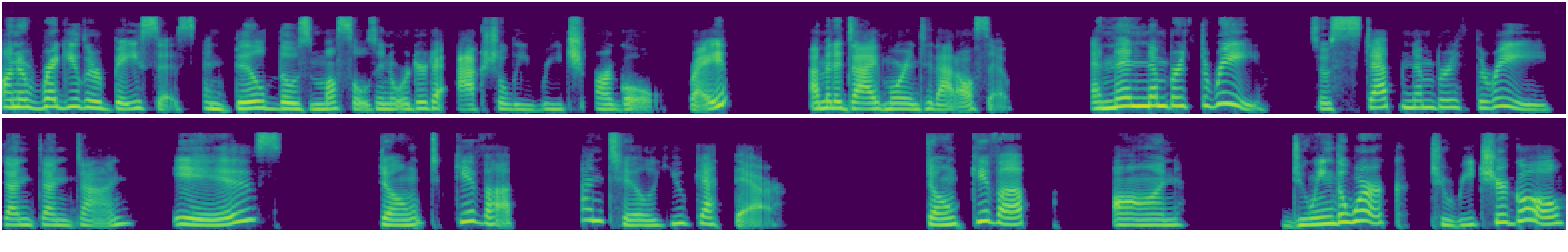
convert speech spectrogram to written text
on a regular basis and build those muscles in order to actually reach our goal, right? I'm going to dive more into that also. And then number three. So, step number three, dun, dun, dun, is don't give up until you get there. Don't give up on doing the work to reach your goal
